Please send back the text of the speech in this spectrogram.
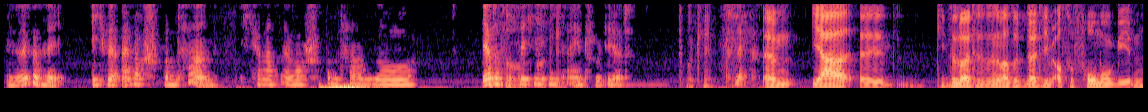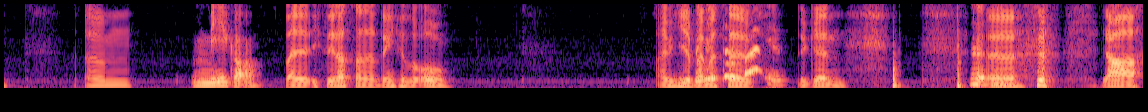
Ich das nicht? Ich bin einfach spontan. Ich kann das einfach spontan so. Ja, Ach das so, tatsächlich okay. nicht einstudiert. Okay. Flex. Ähm, ja, äh, diese Leute sind immer so die Leute, die mir auch so FOMO geben. Ähm, Mega. Weil ich sehe das dann, dann denke ich mir so, oh, I'm here by myself again. äh, ja.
